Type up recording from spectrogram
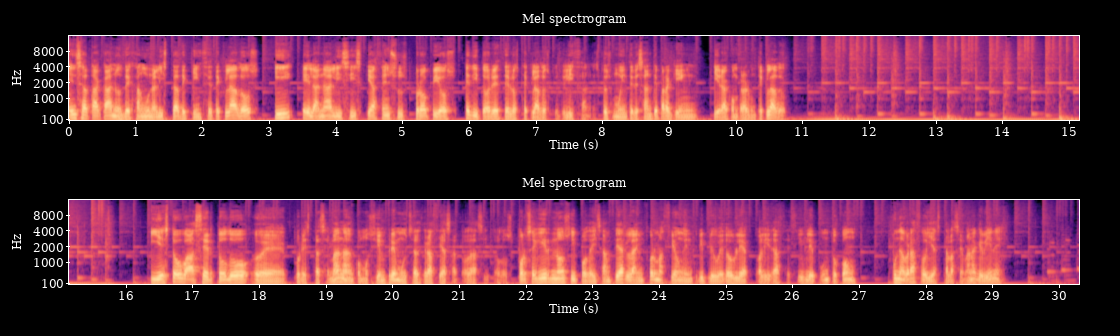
En Sataka nos dejan una lista de 15 teclados y el análisis que hacen sus propios editores de los teclados que utilizan. Esto es muy interesante para quien quiera comprar un teclado. Y esto va a ser todo eh, por esta semana. Como siempre, muchas gracias a todas y todos por seguirnos y podéis ampliar la información en www.actualidadaccesible.com. Un abrazo y hasta la semana que viene.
